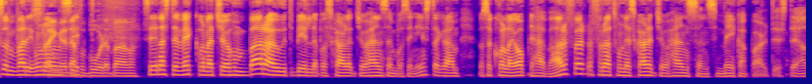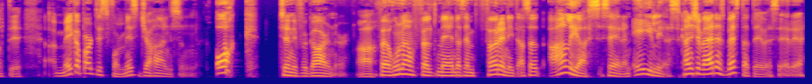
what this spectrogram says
som varit, hon Släng det där på bordet bara. Senaste veckorna kör hon bara ut bilder på Scarlett Johansson på sin Instagram och så kollar jag upp det här varför. För att hon är Scarlett Johanssons makeup artist. Det är alltid uh, makeup artist for Miss Johansson. Och Jennifer Garner. Ah. För hon har följt med ända sedan före 90, alltså Alias-serien, Alias, kanske världens bästa tv-serie.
